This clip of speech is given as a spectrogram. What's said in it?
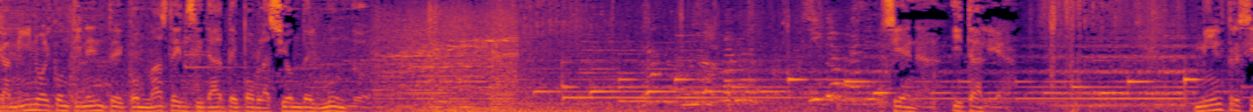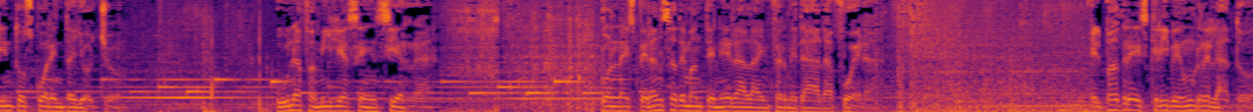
Camino al continente con más densidad de población del mundo. Siena, Italia. 1348. Una familia se encierra con la esperanza de mantener a la enfermedad afuera. El padre escribe un relato,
